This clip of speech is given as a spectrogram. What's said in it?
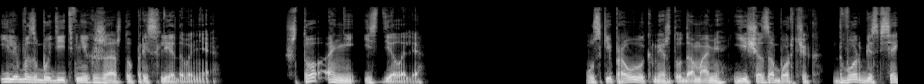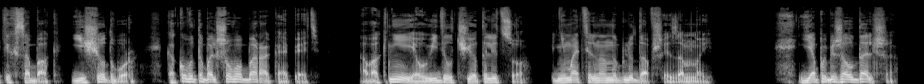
или возбудить в них жажду преследования. Что они и сделали. Узкий проулок между домами, еще заборчик, двор без всяких собак, еще двор, какого-то большого барака опять. А в окне я увидел чье-то лицо, внимательно наблюдавшее за мной. Я побежал дальше,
